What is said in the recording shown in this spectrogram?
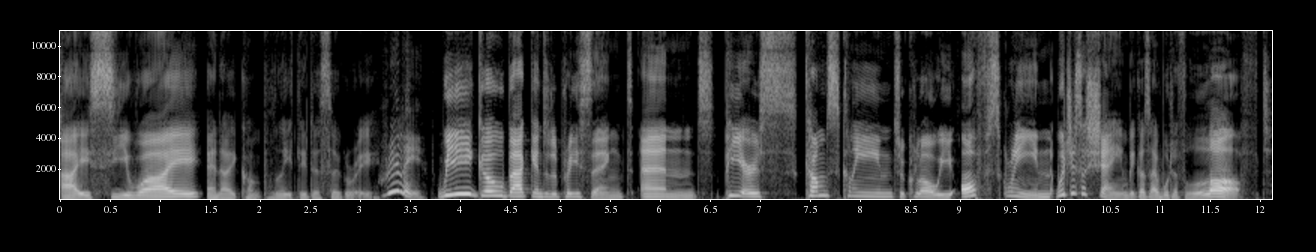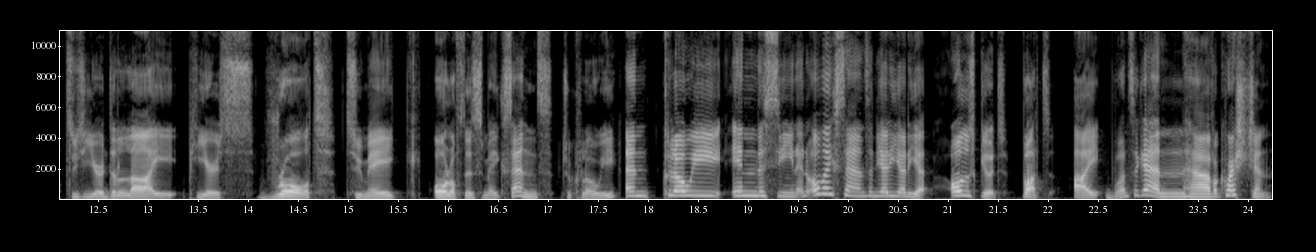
I see why, and I completely disagree. Really? We go back into the precinct, and Pierce comes clean to Chloe off screen, which is a shame because I would have loved to hear the lie Pierce wrought to make all of this make sense to Chloe. And Chloe in the scene, and all makes sense, and yada yada yada. All is good. But I once again have a question.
